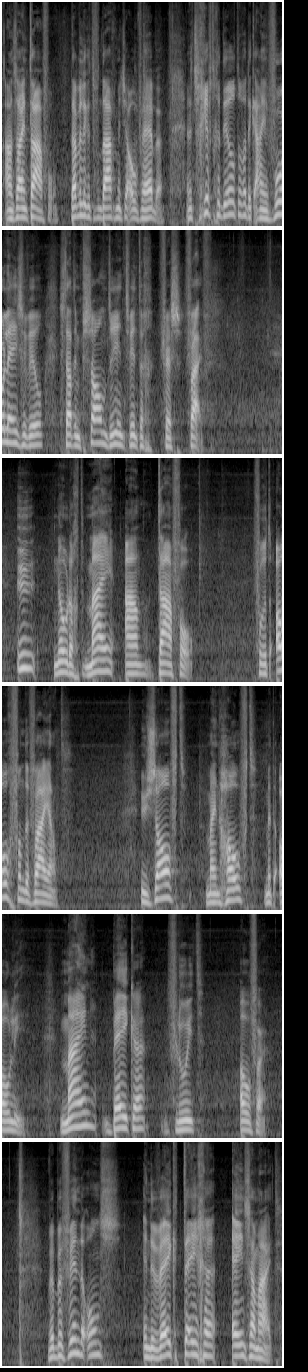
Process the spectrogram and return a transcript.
aan zijn tafel. Daar wil ik het vandaag met je over hebben. En het schriftgedeelte wat ik aan je voorlezen wil, staat in Psalm 23, vers 5. U nodigt mij aan tafel voor het oog van de vijand. U zalft mijn hoofd met olie. Mijn beker vloeit over. We bevinden ons in de week tegen eenzaamheid.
